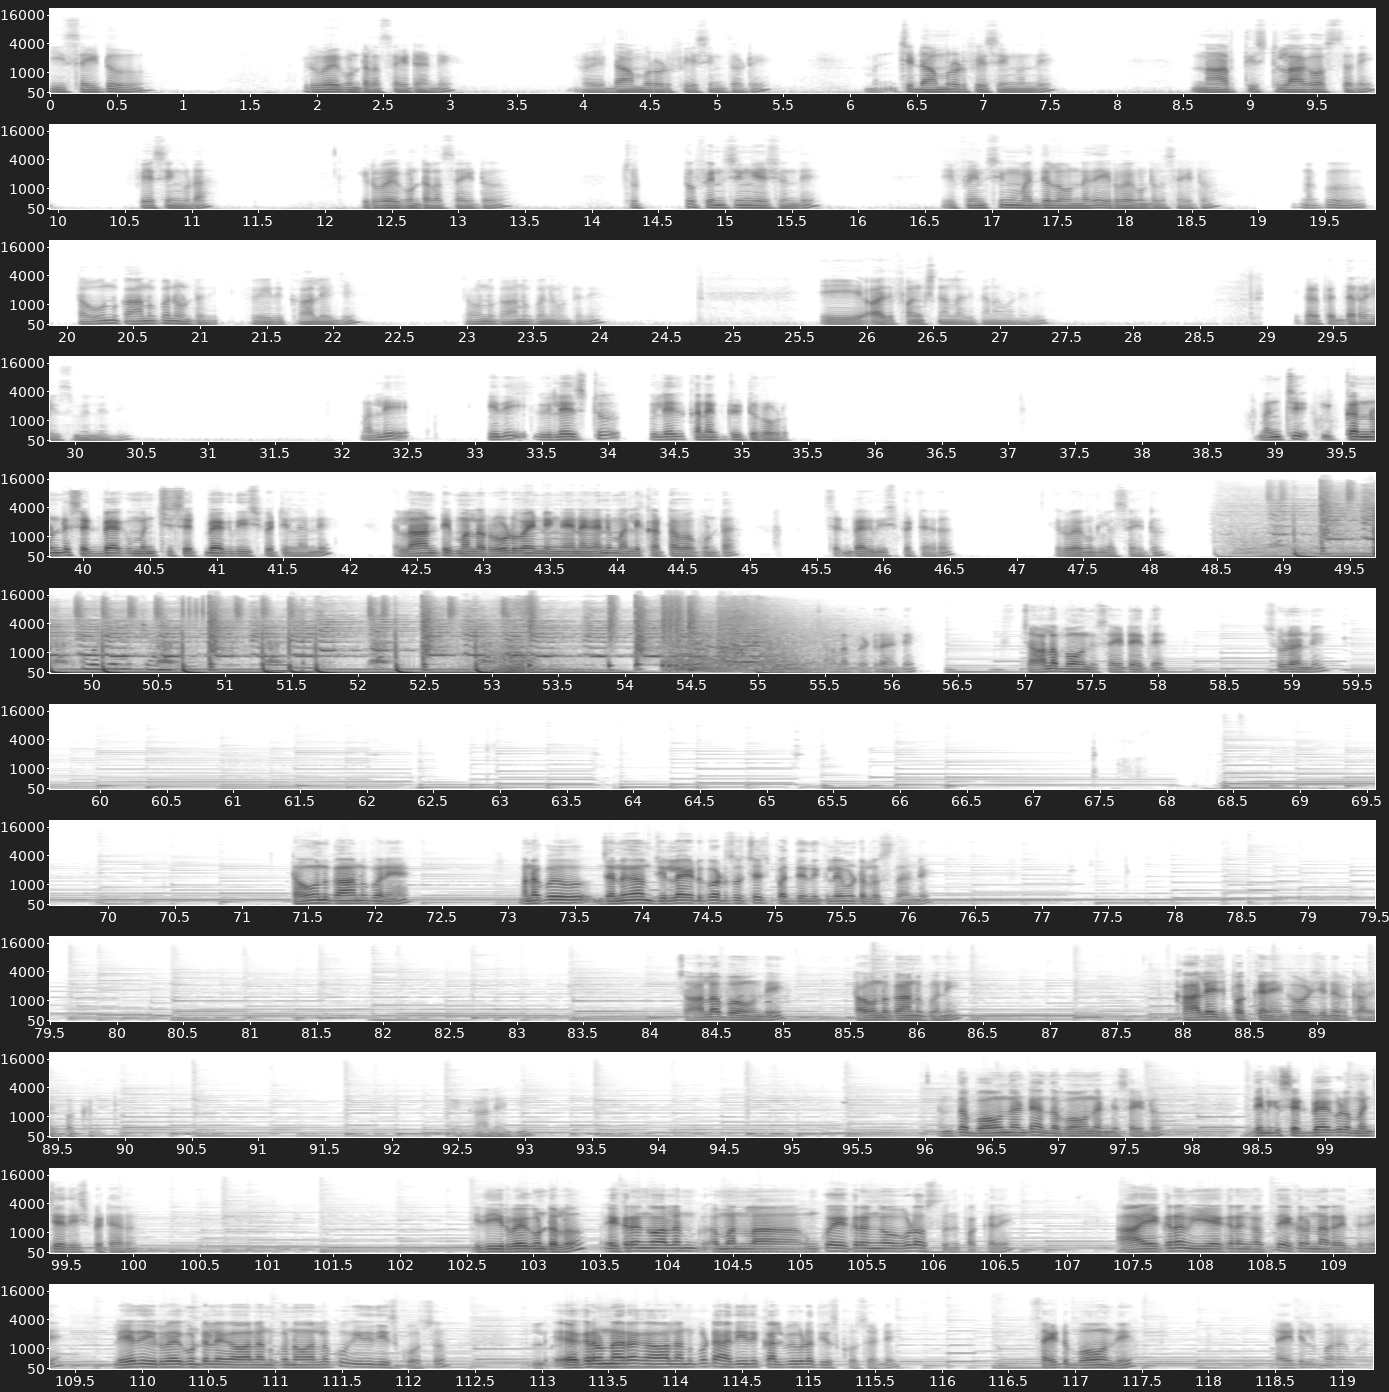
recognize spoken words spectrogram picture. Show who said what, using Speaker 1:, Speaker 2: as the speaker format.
Speaker 1: ఈ సైటు ఇరవై గుంటల సైట్ అండి. అది డాంబర్ రోడ్ ఫేసింగ్ తోటి. మంచి డాంబర్ రోడ్ ఫేసింగ్ ఉంది. నార్త్ ఈస్ట్ లాగా వస్తుంది ఫేసింగ్ కూడా. ఇరవై గుంటల సైటు. చుట్టూ ఫెన్సింగ్ వేసి ఉంది. ఈ ఫెన్సింగ్ మధ్యలో ఉన్నది ఇరవై గుంటల సైటు. నాకు టౌన్ కానుకొని ఉంటుంది. ఇది కాలేజీ. టౌన్ కానుకొని ఉంటుంది. ఈ అది ఫంక్షనల్ అది కనబడేది. ఇక్కడ పెద్ద రైస్ మిల్ ఇది. మళ్ళీ ఇది village to village connectivity road. మంచి ఇక్కడ నుండి సెట్ బ్యాక్ మంచి సెట్ బ్యాక్ తీసి పెట్టిందండి ఎలాంటి మళ్ళీ రోడ్ వైండింగ్ అయినా కానీ మళ్ళీ కట్ అవ్వకుండా సెట్ బ్యాక్ తీసి పెట్టారు ఇరవై గుంటల సైటు. చాలా బెటర్ అండి. చాలా బాగుంది సైట్ అయితే. చూడండి. టౌన్ కానుకొని మనకు జనగాం జిల్లా హెడ్ క్వార్టర్స్ వచ్చేసి పద్దెనిమిది కిలోమీటర్లు వస్తుందండి. చాలా బాగుంది టౌన్ కానుకొని. కాలేజ్ పక్కనే గౌడ్ జూనియర్ కాలేజ్ పక్కనే. కాలేజీ? ఎంత బాగుందంటే అంత బాగుందండి సైటు. దీనికి సెట్ బ్యాక్ కూడా మంచిగా తీసి పెట్టారు. ఇది ఇరవై గుంటలు. ఎకరం కావాలని మన ఇంకో ఎకరంగా కూడా వస్తుంది పక్కది. ఆ ఎకరం ఈ ఎకరం కలిపితే ఎకరంన్నర అవుతుంది లేదు ఇరవై గుంటలే కావాలనుకున్న వాళ్ళకు ఇది తీసుకోవచ్చు. ఎకరంన్నర కావాలనుకుంటే అది ఇది కలిపి కూడా తీసుకోవచ్చు అండి సైట్ బాగుంది. టైటిల్ పరంగా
